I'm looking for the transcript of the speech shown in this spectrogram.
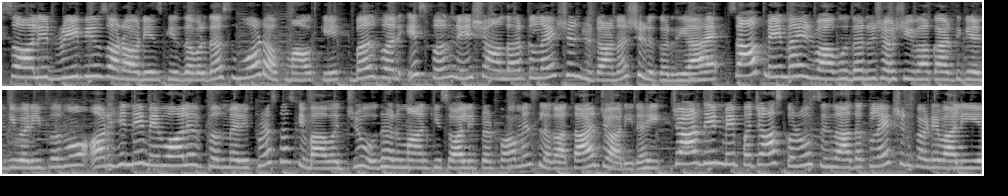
सॉलिड रिव्यूज़ और ऑडियंस के ज़बरदस्त वर्ड ऑफ़ माउथ के बल पर इस फ़िल्म ने शानदार कलेक्शन जुटाना शुरू कर दिया है। है। साउथ में महेश बाबू, धनुष और शिवा कार्तिकेयन की बड़ी फ़िल्मों और हिंदी में बॉलीवुड फ़िल्म मेरी क्रिसमस के बावजूद हनुमान की सॉलिड परफॉर्मेंस लगातार जारी रही। चार दिन में पचास करोड़ से ज़्यादा कलेक्शन करने वाली ये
